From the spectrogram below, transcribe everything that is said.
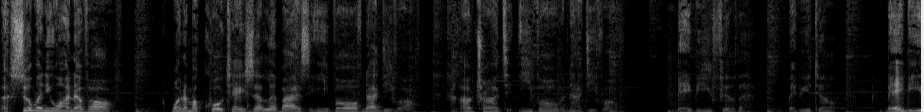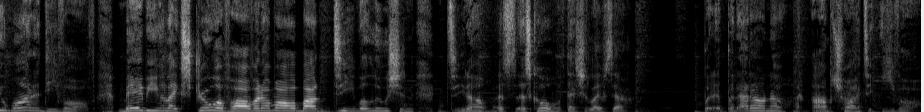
Assuming you want to evolve. One of my quotations I live by is evolve, not devolve. I'm trying to evolve and not devolve. Maybe you feel that. Maybe you don't. Maybe you want to devolve. Maybe you're like screw evolve and I'm all about devolution. You know, that's that's cool that's your lifestyle. But but I don't know. I'm trying to evolve.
